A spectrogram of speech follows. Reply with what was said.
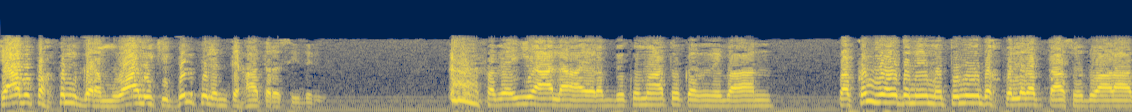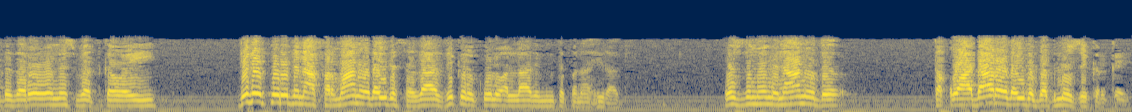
چا په خپل ګرموالي کې بالکل انتها ته رسیدلی فبأي آلاء ربكما تكذبان فكم یو د نعمتونو د خپل رب تاسو دواړه د درو نسبت کوي د دې پر د نافرمان او د سزا ذکر کولو الله دې موږ ته پناهي راکړي اوس د مؤمنانو د تقوادار او د بدلو ذکر کوي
